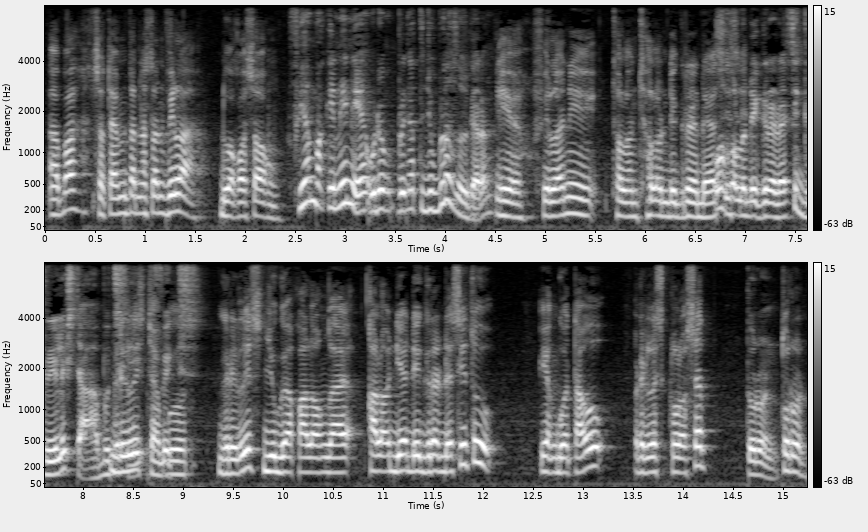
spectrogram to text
apa? Southampton Aston Villa 2-0. Via makin ini ya udah peringkat 17 loh sekarang Iya, Villa nih calon-calon degradasi. wah kalau degradasi Grealish cabut Grilis sih cabut. fix. Grilis juga kalau nggak kalau dia degradasi tuh yang gue tahu rilis closet turun turun.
